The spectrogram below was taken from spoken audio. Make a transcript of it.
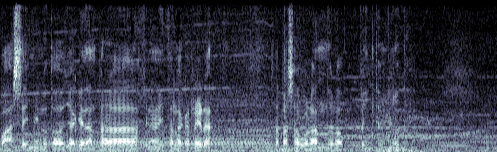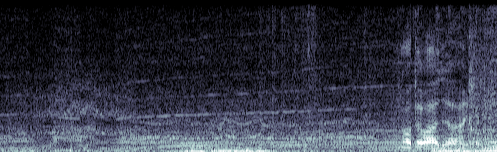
Buah, 6 minutos ya quedan para finalizar la carrera. Se ha pasado volando los 20 minutos. No te vayas, hijo.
